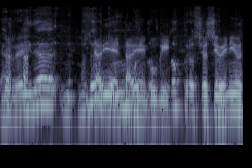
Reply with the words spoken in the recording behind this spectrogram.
en realidad está bien, está bien, Cookie. Yo venido...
